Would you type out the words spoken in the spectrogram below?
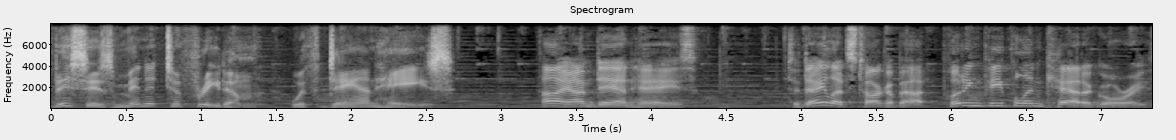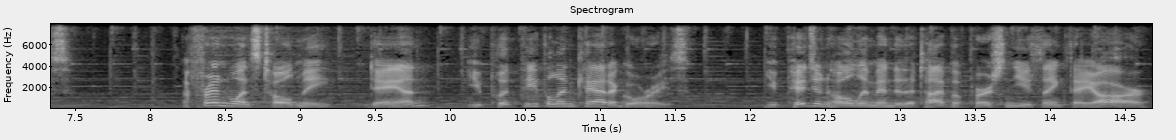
This is Minute to Freedom with Dan Hayes. Hi, I'm Dan Hayes. Today let's talk about putting people in categories. A friend once told me, Dan, you put people in categories. You pigeonhole them into the type of person you think they are.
